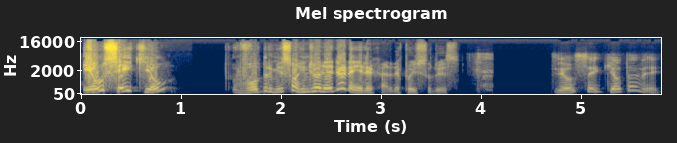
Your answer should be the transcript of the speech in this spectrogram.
eu sei que eu vou dormir sorrindo de orelha a orelha, cara, depois de tudo isso. Eu sei que eu também.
